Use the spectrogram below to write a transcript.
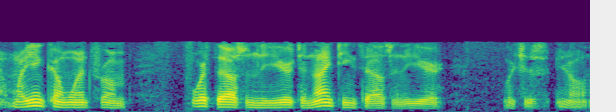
uh, my income went from four thousand a year to nineteen thousand a year, which is you know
